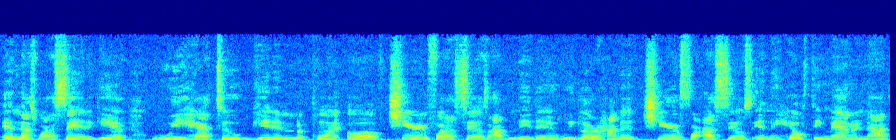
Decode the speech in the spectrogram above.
And that's why I say it again. We have to get in the point of cheering for ourselves. I believe that we learn how to cheer for ourselves in a healthy manner, not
